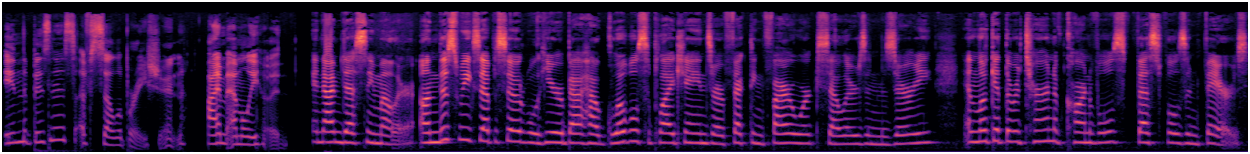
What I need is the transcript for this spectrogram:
in the business of celebration. I'm Emily Hood. And I'm Destiny Muller. On this week's episode, we'll hear about how global supply chains are affecting fireworks sellers in Missouri and look at the return of carnivals, festivals, and fairs,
